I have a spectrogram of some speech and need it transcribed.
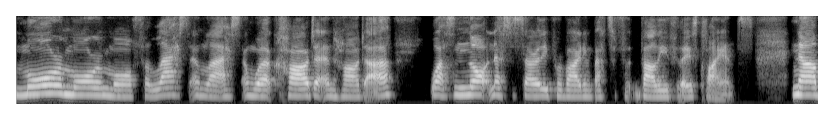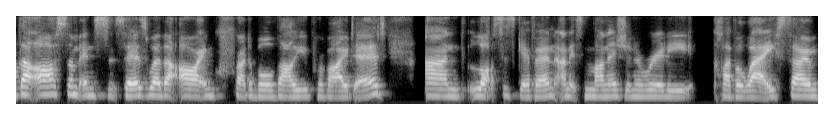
more and more and more for less and less and work harder and harder whilst not necessarily providing better value for those clients. Now, there are some instances where there are incredible value provided and lots is given and it's managed in a really clever way. So,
